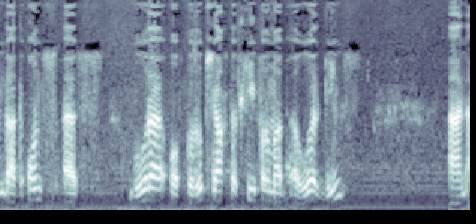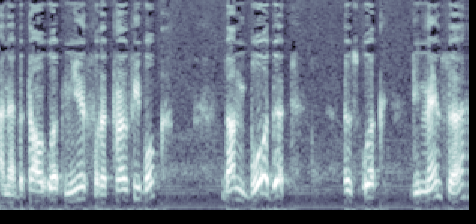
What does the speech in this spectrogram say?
omdat ons as boere of beroepsjagters gee vir 'n hoër diens en en hy betaal ook meer vir 'n trofeebok. Dan bo dit is ook die mense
